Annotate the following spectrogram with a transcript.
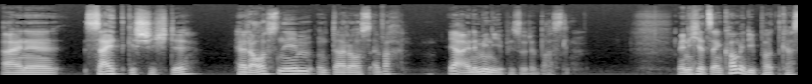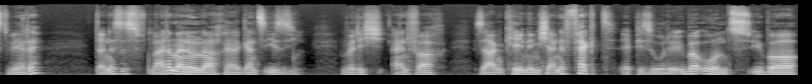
eine Side-Geschichte herausnehmen und daraus einfach ja, eine Mini-Episode basteln. Wenn ich jetzt ein Comedy-Podcast wäre, dann ist es meiner Meinung nach ja ganz easy. Würde ich einfach sagen, okay, nehme ich eine Fact-Episode über uns, über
